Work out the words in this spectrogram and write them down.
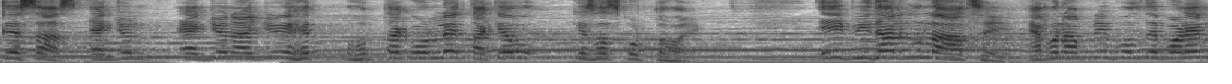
কেসাস। একজন একজন একজনকে হত্যা করলে তাকেও কেসাস করতে হয়। এই বিধানগুলো আছে। এখন আপনি বলতে পারেন,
